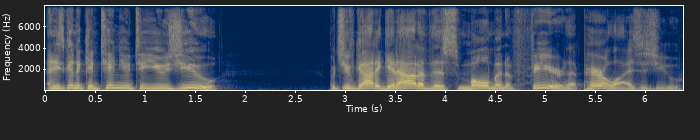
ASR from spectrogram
And he's going to continue to use you. But you've got to get out of this moment of fear that paralyzes you.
